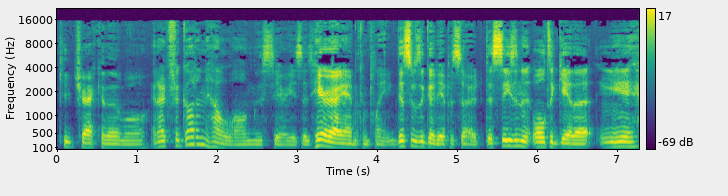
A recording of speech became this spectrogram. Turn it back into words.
keep track of them all. And I'd forgotten how long this series is. Here I am complaining. This was a good episode. The season altogether, yeah.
